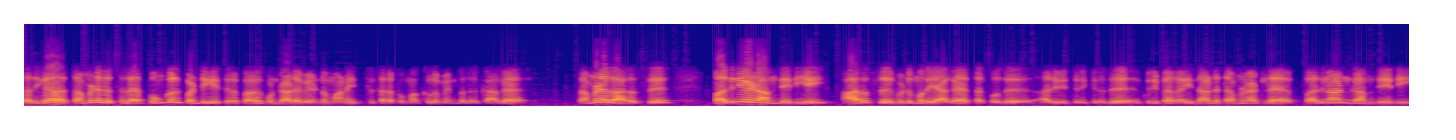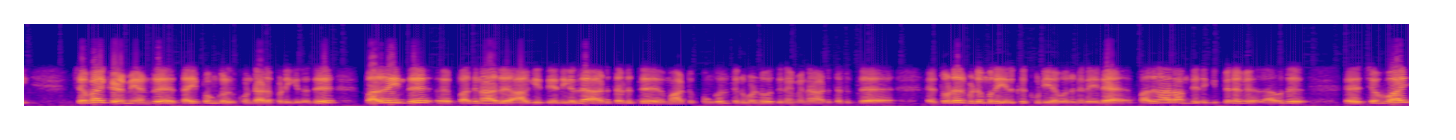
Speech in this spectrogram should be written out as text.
ராதிகா தமிழகத்துல பொங்கல் பண்டிகை சிறப்பாக கொண்டாட வேண்டும் அனைத்து தரப்பு மக்களும் என்பதற்காக தமிழக அரசு பதினேழாம் தேதியை அரசு விடுமுறையாக தற்போது அறிவித்திருக்கிறது. குறிப்பாக இந்த ஆண்டு தமிழ்நாட்டில் பதினான்காம் தேதி செவ்வாய்க்கிழமை அன்று தைப்பொங்கல் கொண்டாடப்படுகிறது. பதினைந்து பதினாறு ஆகிய தேதிகளில் அடுத்தடுத்து மாட்டுப் பொங்கல் திருவள்ளுவர் தினம் என அடுத்தடுத்த தொடர் விடுமுறை இருக்கக்கூடிய ஒரு நிலையில பதினாறாம் தேதிக்கு பிறகு அதாவது செவ்வாய்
